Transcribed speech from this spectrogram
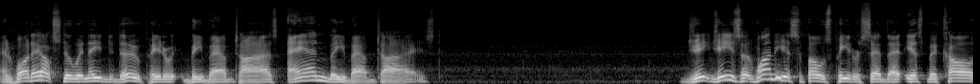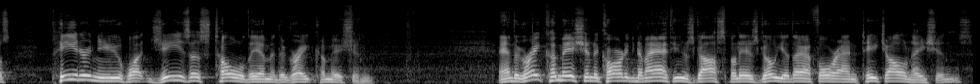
And what else do we need to do, Peter? Be baptized and be baptized. Jesus, why do you suppose Peter said that? It's because Peter knew what Jesus told them in the Great Commission. And the Great Commission, according to Matthew's Gospel, is Go ye therefore and teach all nations,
